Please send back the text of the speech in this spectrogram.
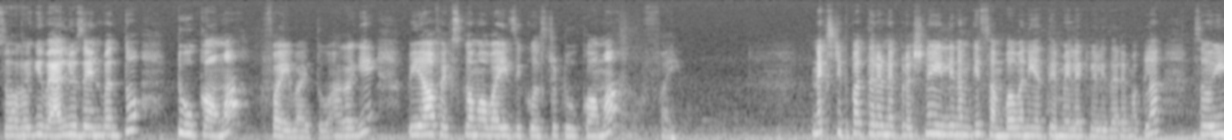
ಸೊ ಹಾಗಾಗಿ ವ್ಯಾಲ್ಯೂಸ್ ಏನು ಬಂತು? ಟೂ ಕಾಮ ಫೈವ್ ಆಯಿತು. ಹಾಗಾಗಿ p of x comma y is equals to two comma five next ಇಪ್ಪತ್ತೆರಡನೇ ಪ್ರಶ್ನೆ, ಇಲ್ಲಿ ನಮಗೆ ಸಂಭವನೀಯತೆ ಮೇಲೆ ಕೇಳಿದ್ದಾರೆ ಮಕ್ಕಳ. ಸೊ ಈ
